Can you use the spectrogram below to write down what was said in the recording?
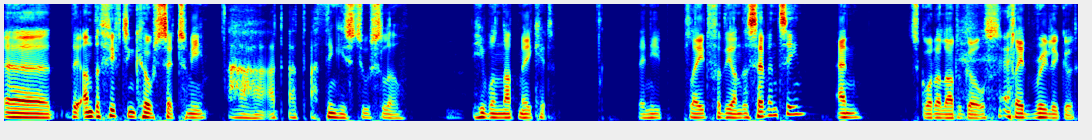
uh, the under 15 coach said to me, "Ah, I, I, I think he's too slow. He will not make it." Then he played for the under 17 and scored a lot of goals. played really good,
